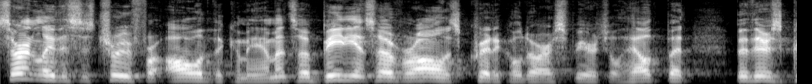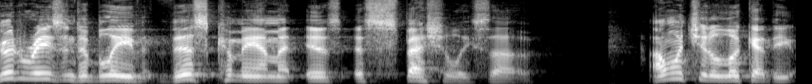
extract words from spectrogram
Certainly, this is true for all of the commandments. Obedience overall is critical to our spiritual health, but, but there's good reason to believe this commandment is especially so. I want you to look at the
